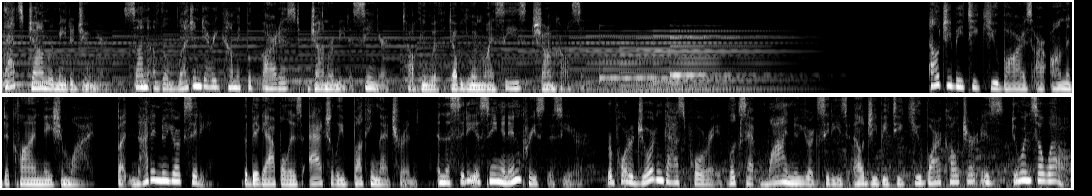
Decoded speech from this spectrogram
That's John Romita Jr., son of the legendary comic book artist John Romita Sr., talking with WNYC's Sean Carlson. LGBTQ bars are on the decline nationwide, but not in New York City. The Big Apple is actually bucking that trend, and the city is seeing an increase this year. Reporter Jordan Gass-Pooré looks at why New York City's LGBTQ bar culture is doing so well.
